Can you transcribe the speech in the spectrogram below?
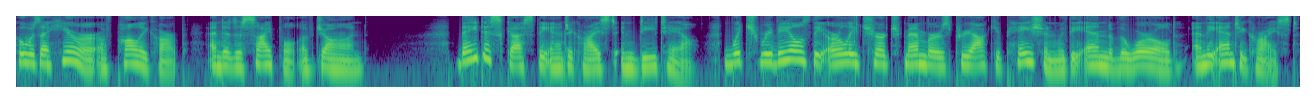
who was a hearer of Polycarp and a disciple of John. They discuss the Antichrist in detail, which reveals the early church members' preoccupation with the end of the world and the Antichrist.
